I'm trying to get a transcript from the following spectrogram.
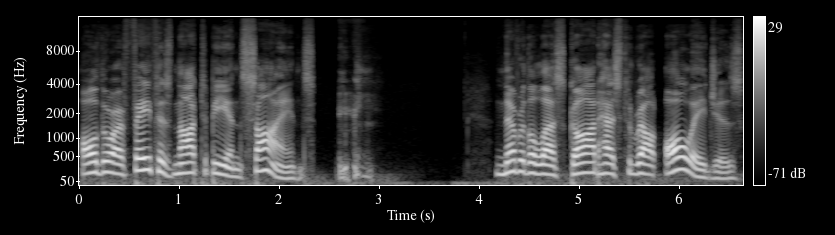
Although our faith is not to be in signs, nevertheless, God has throughout all ages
